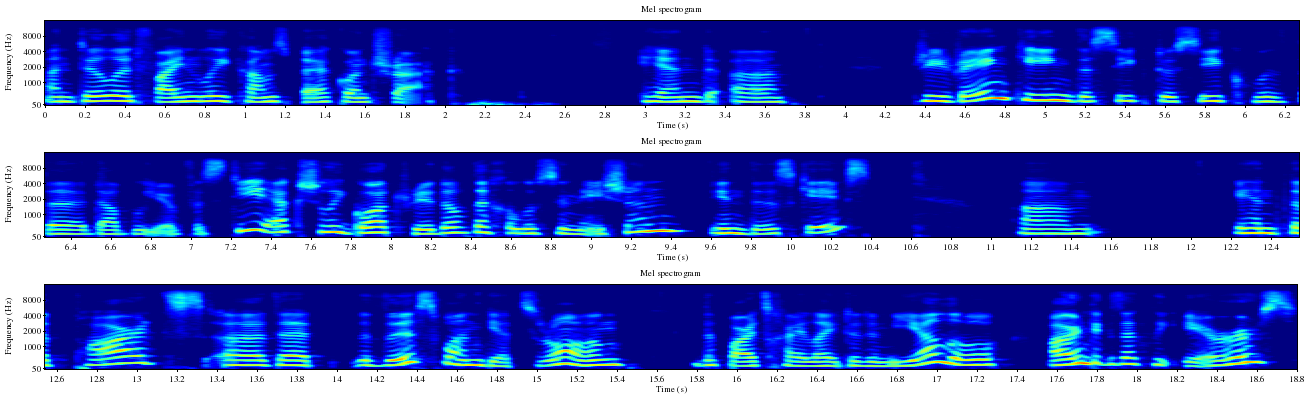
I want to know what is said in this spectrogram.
until it finally comes back on track. And uh, re-ranking the seq-to-seq with the WFST actually got rid of the hallucination in this case. Um, and the parts uh, that this one gets wrong, the parts highlighted in yellow, aren't exactly errors.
